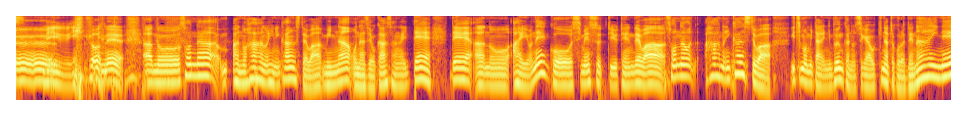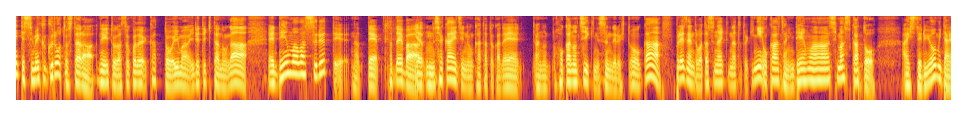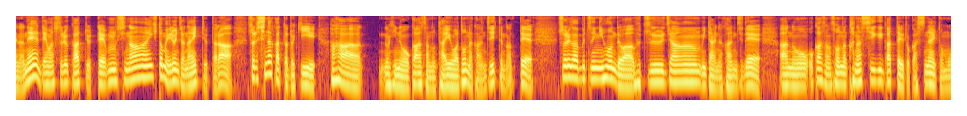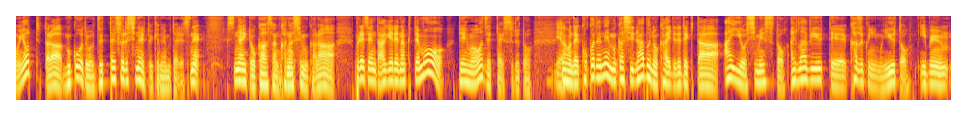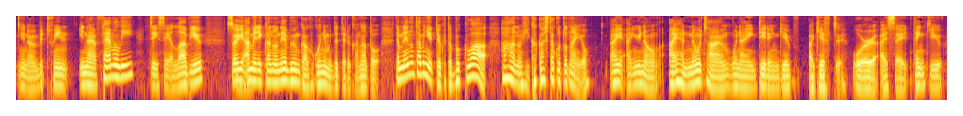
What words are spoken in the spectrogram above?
Maybe. そうね。あの、そんな、あの、母の日に関しては、みんな同じお母さんがいて、で、あの、愛をね、こう、示すっていう点では、そんな母の日に関しては、いつもみたいに文化の違い大きなところでないねって締めくくろうとしたら、ネイトがそこでカットを今入れてきたのが、え電話はするってなって、例えば、社会人の方とかで、あの、他の地域に住んでる人が、プレゼント渡せないってなった時に、お母さんさんに電話しますかと、愛してるよ、みたいなね、電話するかって言って、うん、しない人もいるんじゃないって言ったら、それしなかった時、母、の日のお母さんの対応はどんな感じ？ってなって、それが別に日本では普通じゃんみたいな感じで、あの、お母さんそんな悲しがったりとかしないと思うよって言ったら、向こうでは絶対それしないといけないみたいですね。しないとお母さん悲しむから、プレゼントあげれなくても、電話は絶対すると。なので、ここでね、昔ラブの回で出てきた愛を示すと、I love you って家族にも言うと。even, you know, between, in a family, they say I love you. そういうアメリカのね、文化がここにも出てるかなと。でも念のために言っておくと、僕は母の日欠かしたことないよ。I, I, you know, I had no time when I didn't give a gift or I say thank you.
